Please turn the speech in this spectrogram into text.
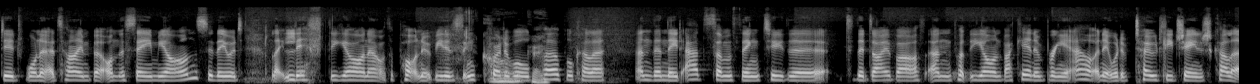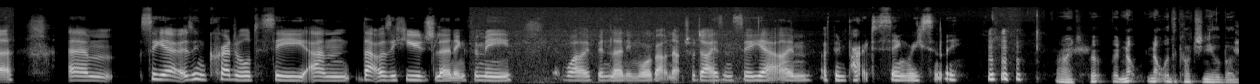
did one at a time, but on the same yarn. So they would like lift the yarn out of the pot, and it would be this incredible oh, okay. purple color. And then they'd add something to the to the dye bath and put the yarn back in and bring it out, and it would have totally changed color. Um, so yeah, it was incredible to see, and that was a huge learning for me while I've been learning more about natural dyes. And so yeah, I'm I've been practicing recently. right, but, but not not with the cochineal bug.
